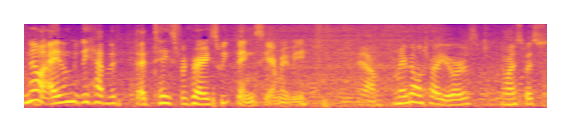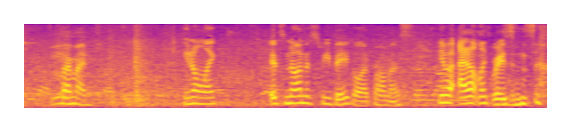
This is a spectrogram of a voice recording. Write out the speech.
no, I don't think we have a, a taste for very sweet things here. Maybe. Yeah, maybe I'll try yours. You want to switch? Try mine. You don't like? It's not a sweet bagel, I promise. Yeah, but I don't like raisins.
